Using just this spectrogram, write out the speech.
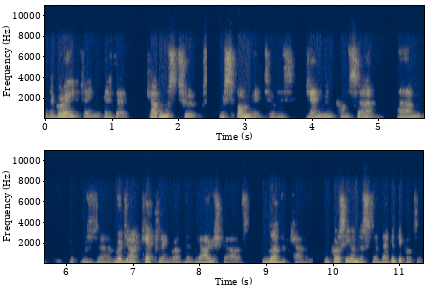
The great thing is that Cavan's troops responded to his genuine concern. Um, it was uh, Rudyard Kipling wrote that the Irish Guards loved Cavan because he understood their difficulty.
